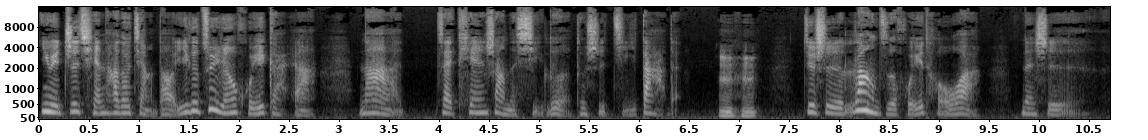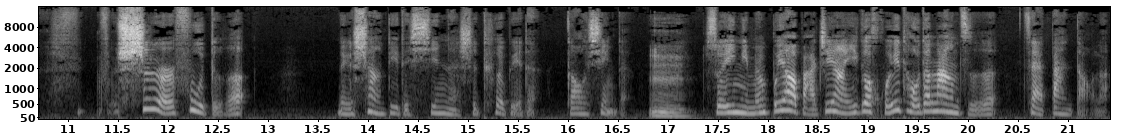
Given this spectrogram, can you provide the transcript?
因为之前他都讲到，一个罪人悔改啊，那在天上的喜乐都是极大的。嗯哼，就是浪子回头啊，那是失而复得，那个上帝的心呢是特别的高兴的。嗯，所以你们不要把这样一个回头的浪子再绊倒了。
